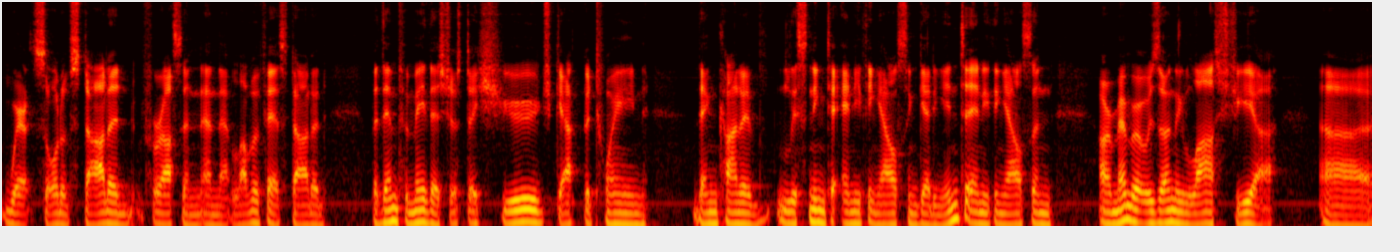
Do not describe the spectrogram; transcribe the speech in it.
where it sort of started for us, and and that love affair started. But then for me, there's just a huge gap between then kind of listening to anything else and getting into anything else. And I remember it was only last year, uh,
